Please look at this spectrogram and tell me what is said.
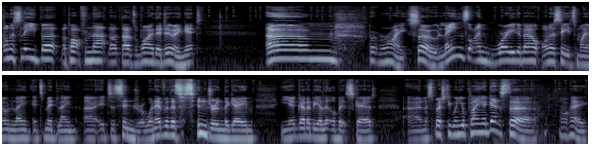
honestly, but apart from that, that that's why they're doing it. Um, but right, so lanes that I'm worried about, honestly, it's my own lane. It's mid lane. Uh, it's a Syndra. Whenever there's a Syndra in the game, you're gonna be a little bit scared, and especially when you're playing against her. Oh hey,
